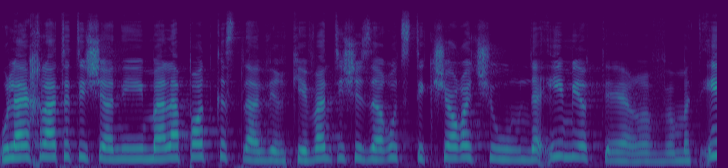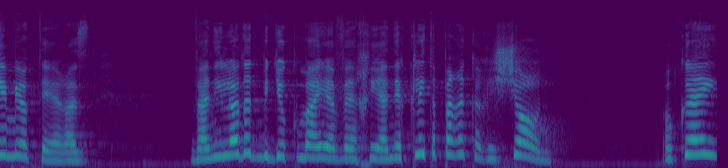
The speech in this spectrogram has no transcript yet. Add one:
אולי החלטתי שאני מעלה פודקאסט להעביר כי הבנתי שזה ערוץ תקשורת שהוא נעים יותר ומתאים יותר אז ואני לא יודעת בדיוק מה יהיה ואיך יהיה. אני אקליט את הפרק הראשון אוקיי?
